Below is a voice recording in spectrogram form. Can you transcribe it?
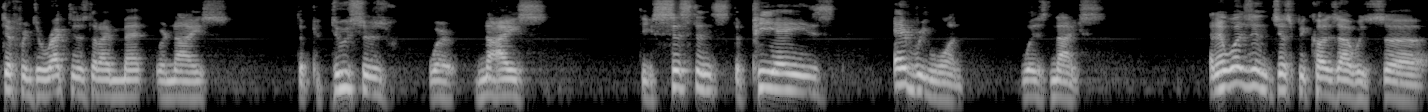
different directors that I met were nice. The producers were nice. The assistants, the PAs, everyone was nice. And it wasn't just because I was uh,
